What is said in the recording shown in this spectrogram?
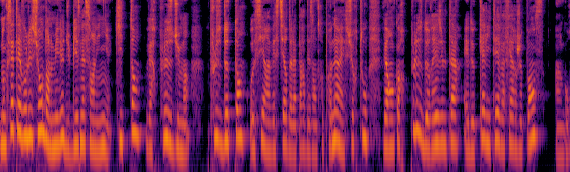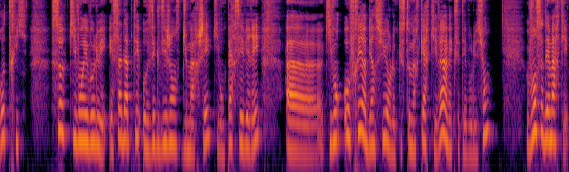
Donc cette évolution dans le milieu du business en ligne, qui tend vers plus d'humains, plus de temps aussi à investir de la part des entrepreneurs et surtout vers encore plus de résultats et de qualité va faire, je pense, un gros tri. Ceux qui vont évoluer et s'adapter aux exigences du marché, qui vont persévérer, euh, qui vont offrir bien sûr le customer care qui va avec cette évolution, vont se démarquer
